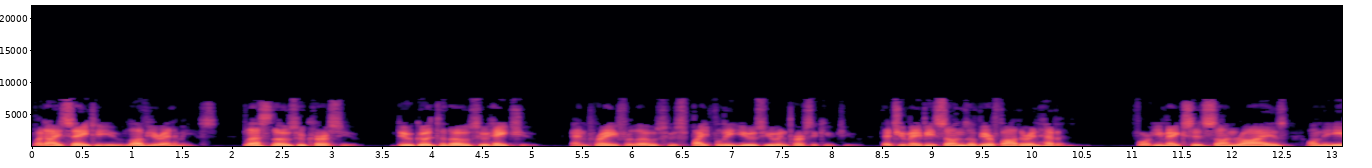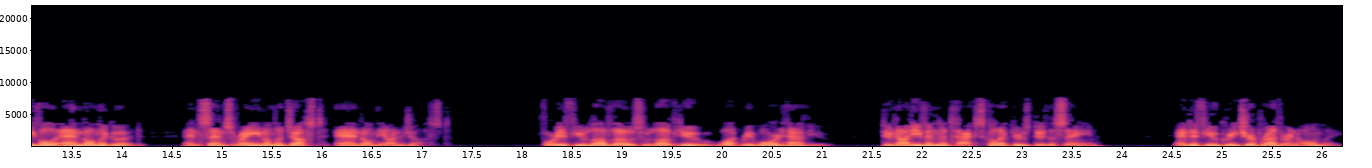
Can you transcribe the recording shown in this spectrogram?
But I say to you, love your enemies, bless those who curse you, do good to those who hate you, and pray for those who spitefully use you and persecute you, that you may be sons of your Father in heaven. For he makes his sun rise on the evil and on the good, and sends rain on the just and on the unjust. For if you love those who love you, what reward have you? Do not even the tax collectors do the same? And if you greet your brethren only,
